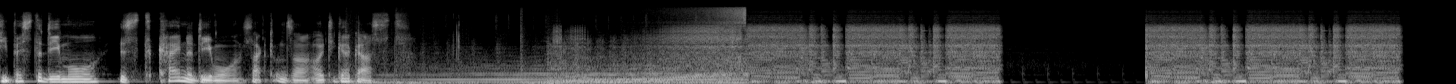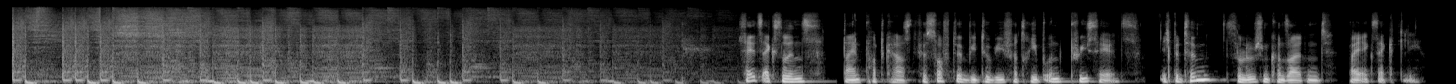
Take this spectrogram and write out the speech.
Die beste Demo ist keine Demo, sagt unser heutiger Gast. Sales Excellence, dein Podcast für Software, B2B, Vertrieb und Pre-Sales. Ich bin Tim, Solution Consultant bei Exactly.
